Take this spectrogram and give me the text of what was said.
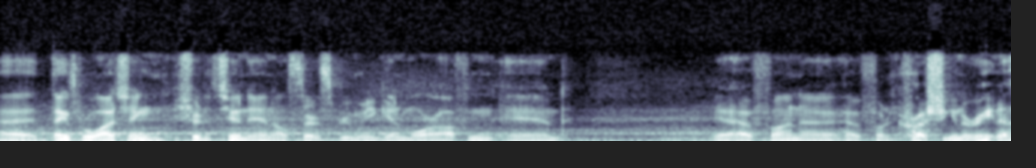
uh, thanks for watching. Be sure to tune in. I'll start streaming again more often. And yeah, have fun, uh, have fun crushing an arena.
